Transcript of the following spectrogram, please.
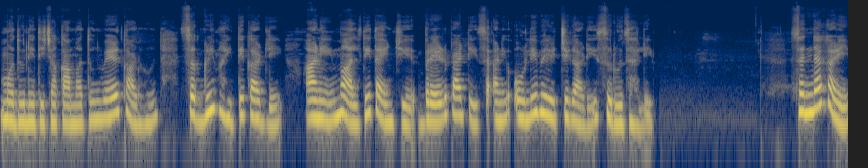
मधुने तिच्या कामातून वेळ काढून सगळी माहिती काढली आणि मालतीताईंची ब्रेड पॅटीस आणि ओली भेळची गाडी सुरू झाली. संध्याकाळी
